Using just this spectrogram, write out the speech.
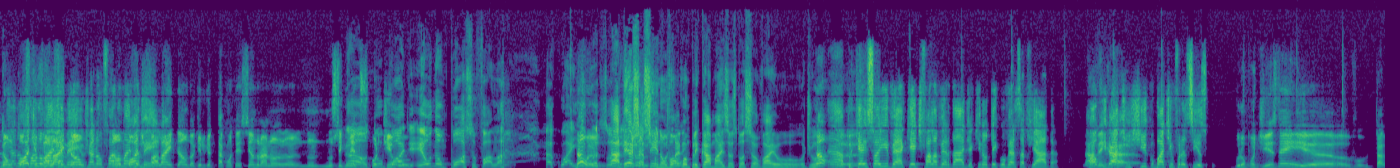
Não já não pode falo mais falar, então. eu já não falo não mais pode também. falar, então, daquilo que está acontecendo no, no, no segmento Não, esportivo. tu pode. Eu não posso falar com a Não, eu- sobre Tá, isso. deixa eu assim, só não vamos complicar mais a situação. Vai, ô, ô Diogo. Não, Ah, porque é isso aí, velho. Aqui a gente fala a verdade, aqui não tem conversa fiada. Ah, Pau que cá. bate em Chico, bate em Francisco. Grupo Disney, vou- tá-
